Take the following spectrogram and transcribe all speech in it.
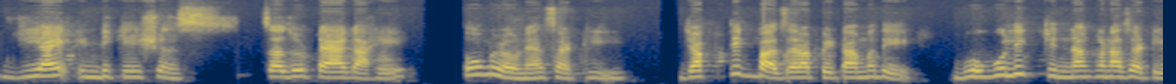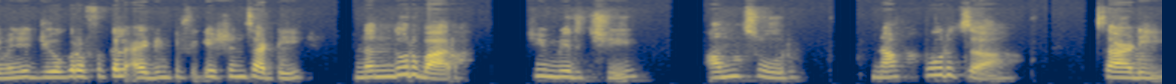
G I इंडिकेशन्सचा जो टॅग आहे तो मिळवण्यासाठी जागतिक बाजारपेठामध्ये भौगोलिक चिन्हांकनासाठी म्हणजे जिओग्राफिकल आयडेंटिफिकेशनसाठी नंदुरबार ची मिरची आमचूर नागपूरचा साडी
